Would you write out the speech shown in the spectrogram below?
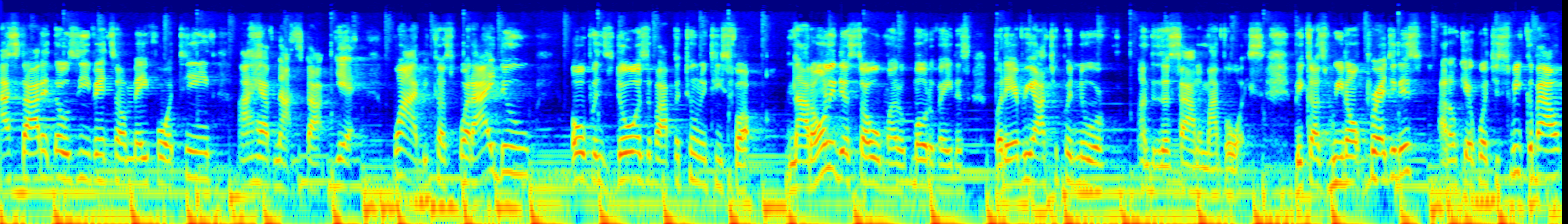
I started those events on May 14th. I have not stopped yet. Why? Because what I do opens doors of opportunities for not only the soul motivators, but every entrepreneur under the sound of my voice because we don't prejudice. I don't care what you speak about.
